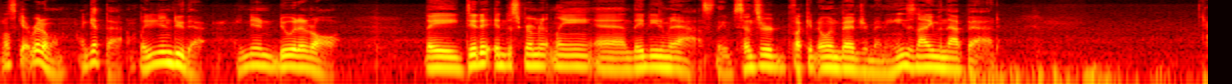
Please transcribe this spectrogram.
let's get rid of him. I get that, but he didn't do that. He didn't do it at all. They did it indiscriminately, and they didn't even ask. They censored fucking Owen Benjamin. He's not even that bad.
